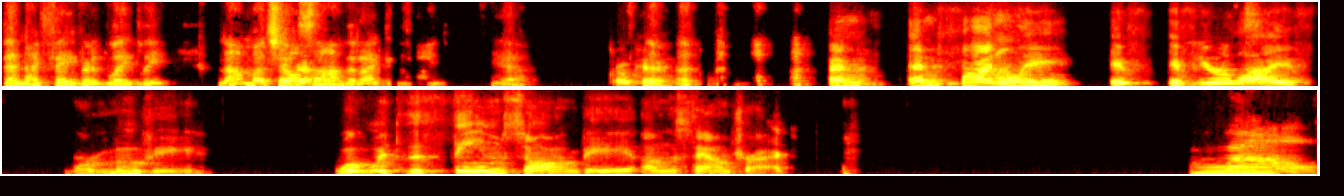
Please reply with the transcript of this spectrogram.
been my favorite lately. Not much okay. else on that I can find. Yeah. Okay. and and finally, if if your life were a movie, what would the theme song be on the soundtrack? Wow.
